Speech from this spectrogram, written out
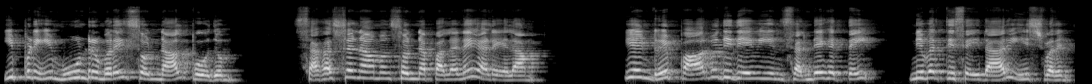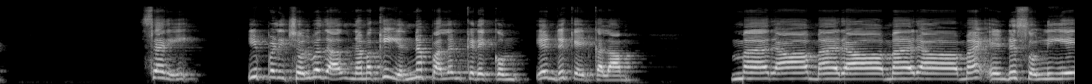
இப்படி மூன்று முறை சொன்னால் போதும். சகஸ்ரநாமம் சொன்ன பலனை அடையலாம். என்று பார்வதி தேவியின் சந்தேகத்தை நிவர்த்தி செய்தார் ஈஸ்வரன். சரி இப்படி சொல்வதால் நமக்கு என்ன பலன் கிடைக்கும் என்று கேட்கலாம். மராம ராம ராம என்று சொல்லியே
